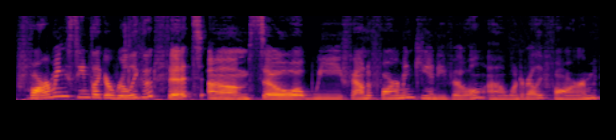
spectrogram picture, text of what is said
farming seemed like a really good fit. Um, so we found a farm in Candyville, uh, Wonder Valley Farm,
